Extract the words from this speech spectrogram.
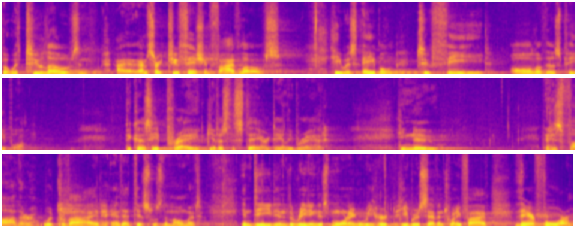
But with two loaves and, I'm sorry, two fish and five loaves, he was able to feed all of those people because he had prayed, Give us this day our daily bread. He knew that his father would provide and that this was the moment. Indeed, in the reading this morning, we heard Hebrews 7:25. Therefore,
